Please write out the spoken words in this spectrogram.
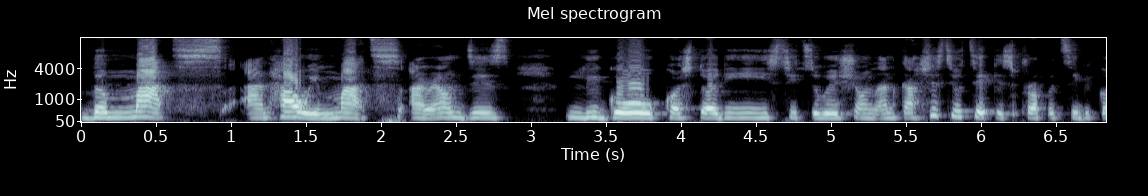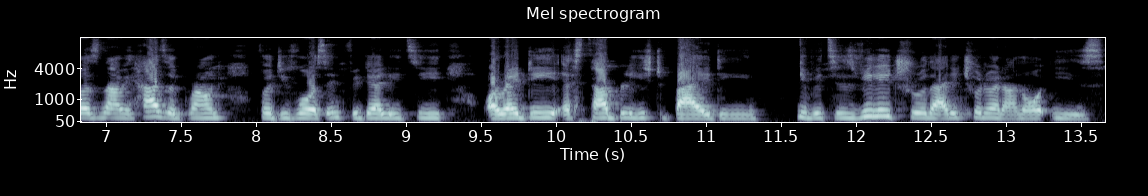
the maths and how we maths around this legal custody situation. And can she still take his property? Because now he has a ground for divorce infidelity already established by the if it is really true that the children are not his,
